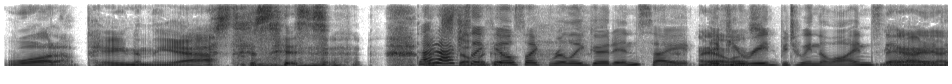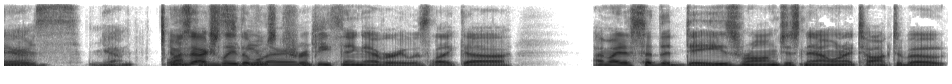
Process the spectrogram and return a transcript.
what a pain in the ass this is. That Like, actually like that. feels like really good insight. Yeah, yeah, if you read between the lines there, Yeah, yeah, yeah. there's Yeah. It was actually the most learned. trippy thing ever. It was like uh I might have said the days wrong just now when I talked about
